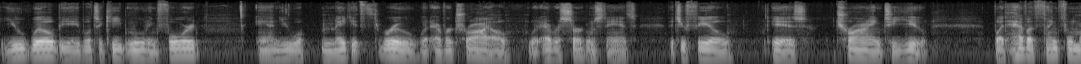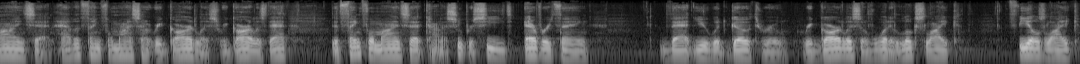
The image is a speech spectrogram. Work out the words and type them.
You will be able to keep moving forward and you will make it through whatever trial, whatever circumstance that you feel is trying to you. But have a thankful mindset. Have a thankful mindset regardless. Regardless, that the thankful mindset kind of supersedes everything that you would go through, regardless of what it looks like, feels like.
